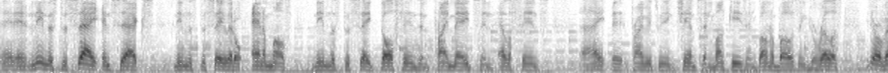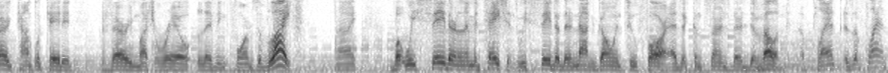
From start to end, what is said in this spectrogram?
and, and needless to say insects needless to say little animals needless to say dolphins and primates and elephants Right? Primates meaning chimps and monkeys and bonobos and gorillas. These are all very complicated, very much real living forms of life. Right? But we see their limitations. We see that they're not going too far as it concerns their development. A plant is a plant.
